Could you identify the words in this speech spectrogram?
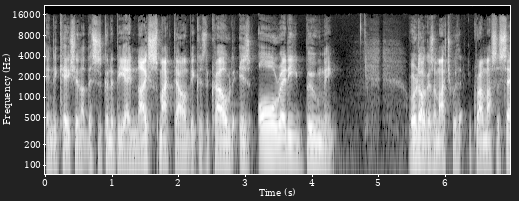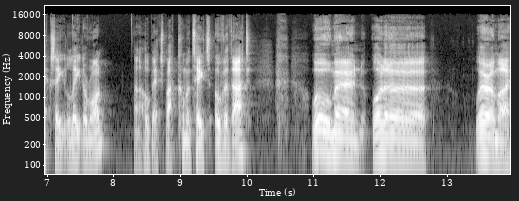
indication that this is going to be a nice SmackDown because the crowd is already booming. Road Dogg has a match with Grandmaster Sexay later on. And I hope X Pac commentates over that. Whoa, man! What uh, where am I?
